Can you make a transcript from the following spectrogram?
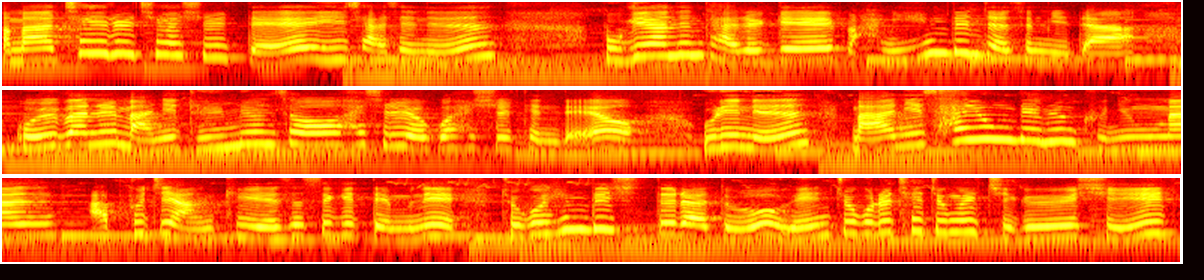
아마 체위를 취하실 때 이 자세는 보기와는 다르게 많이 힘든 자세입니다. 골반을 많이 들면서 하시려고 하실 텐데요. 우리는 많이 사용되는 근육만 아프지 않기 위해서 쓰기 때문에 조금 힘드시더라도 왼쪽으로 체중을 지그시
